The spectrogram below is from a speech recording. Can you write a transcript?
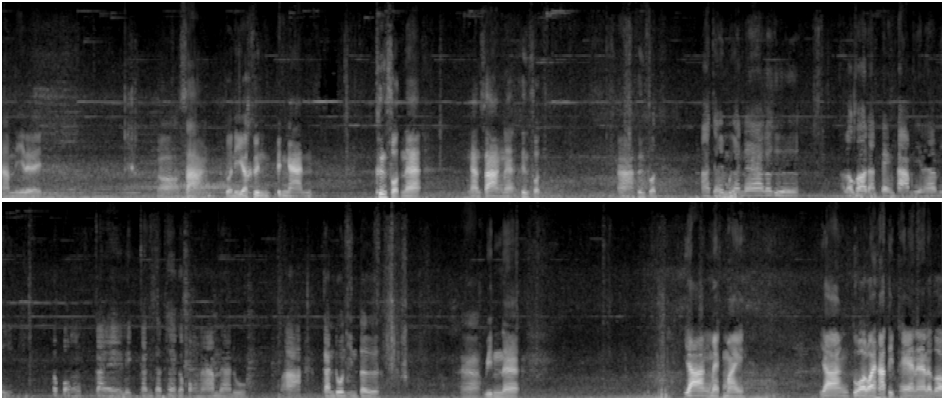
ตามนี้เลยก็สร้างตัวนี้ก็ขึ้นเป็นงานขึ้นสดนะงานสร้างนะขึ้นสด อ่าขึ้นสดอาจจะไม่เหมือนนะก็คือเราก็ดัดแปลงตามนี่นะมีกระป๋องไก่เหล็กกันกระแทกกระป๋องน้ำนะดูมากันโดนอินเตอร์อ่าวินนะยางแม็กใหม่ ยางตัว 150 แท้นะ แล้วก็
